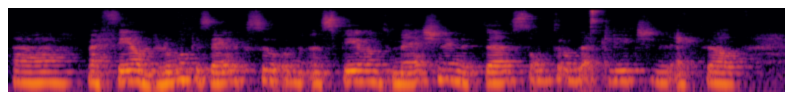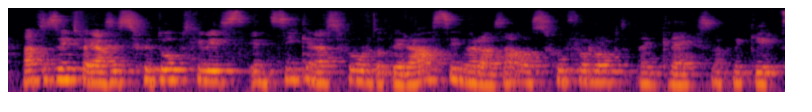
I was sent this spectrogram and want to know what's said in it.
Eh, met veel bloemetjes, eigenlijk zo een, een spelend meisje in de tuin stond er op dat kleedje. Echt wel. Het is zoiets van, ja, ze is gedoopt geweest in het ziekenhuis voor de operatie, maar als alles goed verloopt, dan krijgt ze nog een keer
